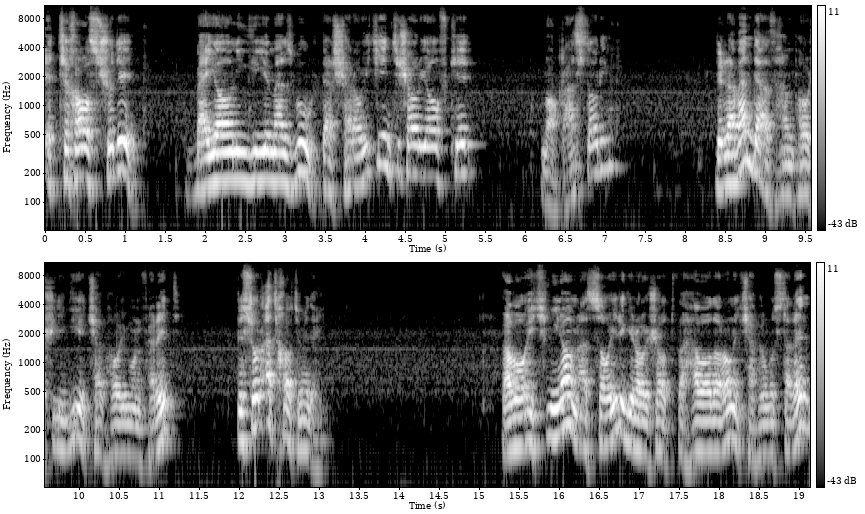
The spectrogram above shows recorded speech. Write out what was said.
اتخاذ شده بیانیه مزبور در شرایطی انتشار یافت که ما قصد داریم. به روند از همپاشیدگی چپهای منفرد به سرعت خاتمه دهیم. و با اطمینان از سایر گرایشات و هواداران چپ مستقل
